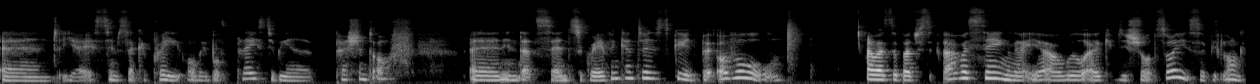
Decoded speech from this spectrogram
and yeah it seems like a pretty horrible place to be a patient of and in that sense grave encounter is good but overall I was about to, I was saying that yeah I will I keep this short. Sorry it's a bit long.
